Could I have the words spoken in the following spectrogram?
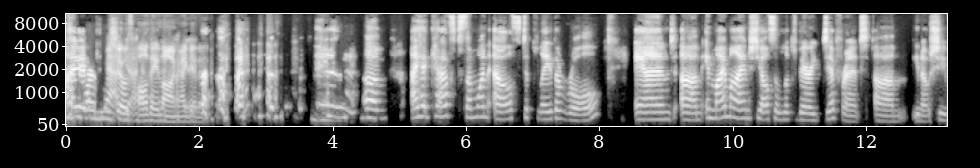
I had me yeah, shows yeah. all day long. I get it. um, I had cast someone else to play the role. And um, in my mind, she also looked very different. Um, you know, she,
